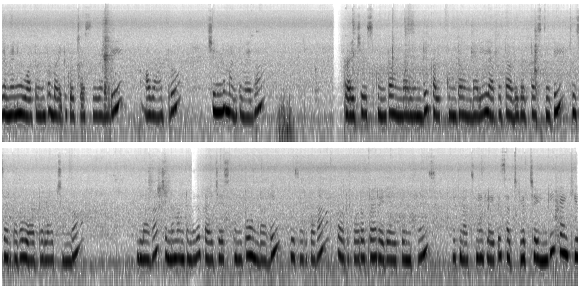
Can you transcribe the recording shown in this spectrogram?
రిమైనింగ్ వాటర్ అంతా బయటకు వచ్చేస్తుందండి. ఆ వాటరు చిన్న మంట మీద ఫ్రై చేసుకుంటూ ఉండాలండి కలుపుకుంటూ ఉండాలి. లేకపోతే అడుగట్టేస్తుంది. చూసారు కదా వాటర్ ఎలా వచ్చిందో? ఇలాగా చిన్న మంట మీద ఫ్రై చేసుకుంటూ ఉండాలి. చూసారు కదా? తోటకూర ఫ్రై రెడీ అయిపోయింది ఫ్రెండ్స్. మీకు నచ్చినట్లయితే సబ్స్క్రైబ్ చేయండి. Thank you.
